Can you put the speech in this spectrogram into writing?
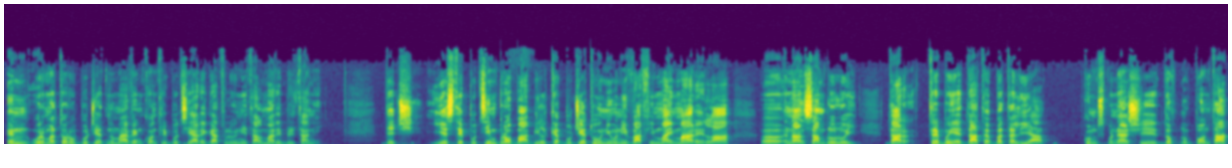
În următorul buget nu mai avem contribuția Regatului Unit al Marii Britanii. Deci este puțin probabil că bugetul Uniunii va fi mai mare la, uh, în ansamblul lui. Dar trebuie dată bătălia, cum spunea și domnul Ponta,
